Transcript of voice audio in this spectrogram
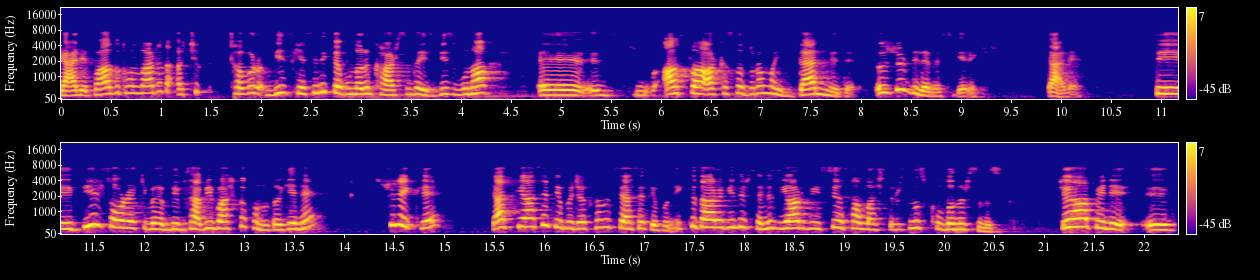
Yani bazı konularda da açık tavır, biz kesinlikle bunların karşısındayız. Biz buna e, asla arkasında duramayız denmedi. Özür dilemesi gerekir. Yani e, bir sonraki mesela bir başka konuda gene sürekli ya siyaset yapacaksanız siyaset yapın. İktidara gelirseniz yargıyı siyasallaştırırsınız, kullanırsınız. CHP'li e,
